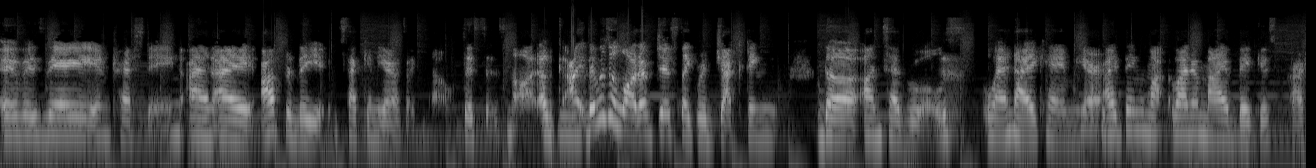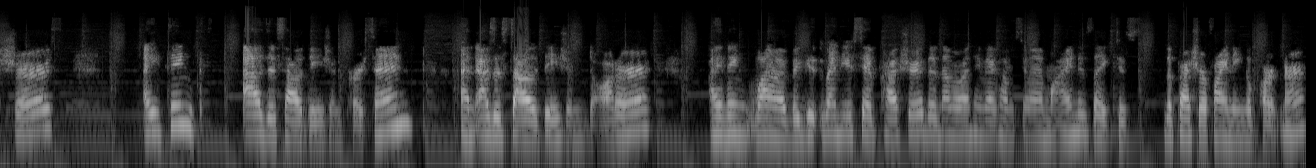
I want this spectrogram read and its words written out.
it was very interesting, and I after the second year, I was like, no, this is not. A, mm. I, there was a lot of just like rejecting the unsaid rules when I came here. I think my, one of my biggest pressures, I think, as a South Asian person and as a South Asian daughter, I think one of my biggest, when you say pressure, the number one thing that comes to my mind is like just the pressure of finding a partner.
